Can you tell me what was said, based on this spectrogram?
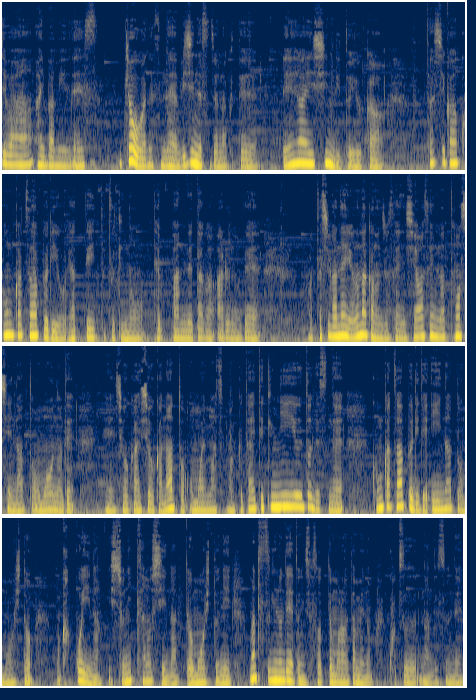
ちは、相葉美優です。今日はですねビジネスじゃなくて恋愛心理というか私が婚活アプリをやっていった時の鉄板ネタがあるので私はね世の中の女性に幸せになってほしいなと思うので、えー、紹介しようかなと思います、まあ、具体的に言うとですね婚活アプリでいいなと思う人かっこいいな一緒に楽しいなって思う人にまた次のデートに誘ってもらうためのコツなんですよね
